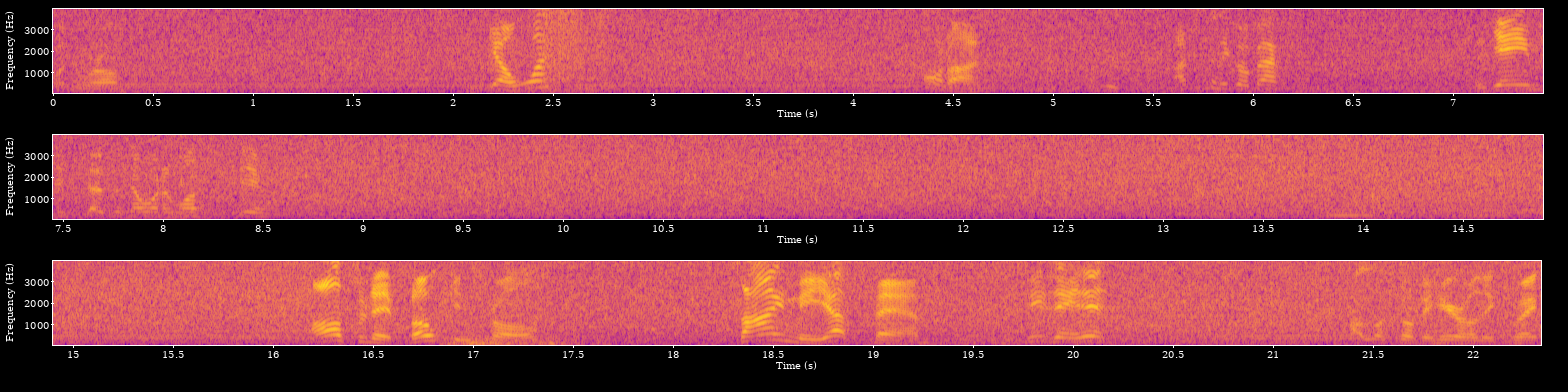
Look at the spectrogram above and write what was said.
What in the world? Yo, what? Hold on. I'm just, I'm just gonna go backwards. The game just doesn't know what it wants to do. Alternate boat controls. Sign me up, fam. These ain't it. I'll look over here really quick.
